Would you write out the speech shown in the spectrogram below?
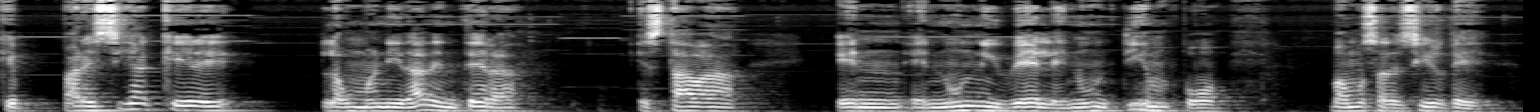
que parecía que la humanidad entera estaba en, en un nivel, en un tiempo, vamos a decir, de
